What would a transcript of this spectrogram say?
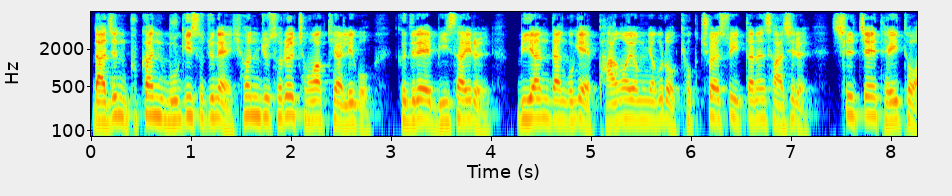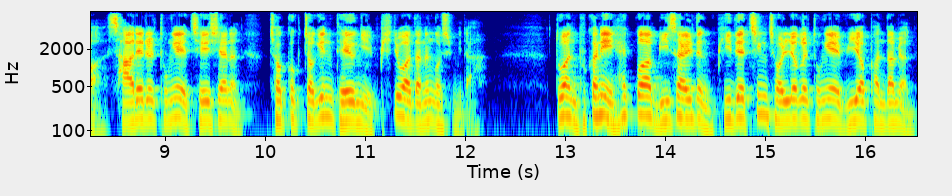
낮은 북한 무기 수준의 현 주소를 정확히 알리고 그들의 미사일을 미얀 당국의 방어 영역으로 격추할 수 있다는 사실을 실제 데이터와 사례를 통해 제시하는 적극적인 대응이 필요하다는 것입니다. 또한 북한이 핵과 미사일 등 비대칭 전력을 통해 위협한다면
